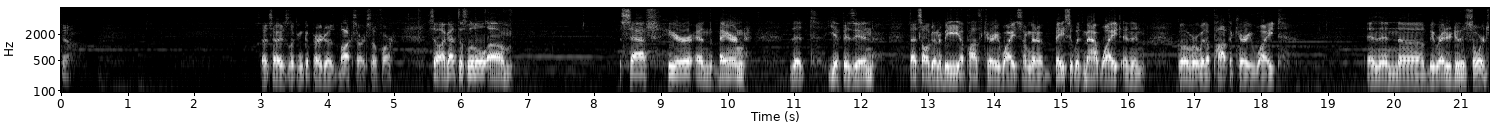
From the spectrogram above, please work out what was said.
yeah. So that's how he's looking compared to his box art so far. So I got this little um, sash here and the bairn that Yip is in, that's all going to be Apothecary White. So I'm going to base it with matte white and then go over it with Apothecary White. And then uh, be ready to do his swords.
